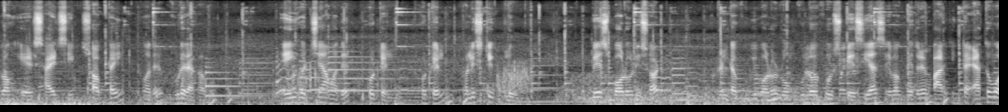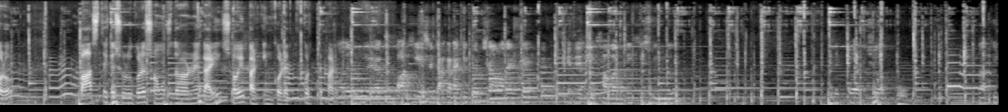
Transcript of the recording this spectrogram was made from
এবং এর সাইড সিন সবটাই তোমাদের ঘুরে দেখাবো। এই হচ্ছে আমাদের হোটেল। হোটেল হলিস্টিক ব্লু। বেশ বড় রিসর্ট। হোটেলটা খুবই বড়। রুমগুলো খুব স্পেসিয়াস এবং ভেতরের পার্কিংটা এত বড় বাস থেকে শুরু করে সমস্ত ধরনের গাড়ি সবই পার্কিং করে, করতে পারবে। পাখি এসে ডাকাডাকি করছে, আমাদেরকে খেতে দিই খাবার দিই কি সুন্দর। দেখতে পাচ্ছ পাখি।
